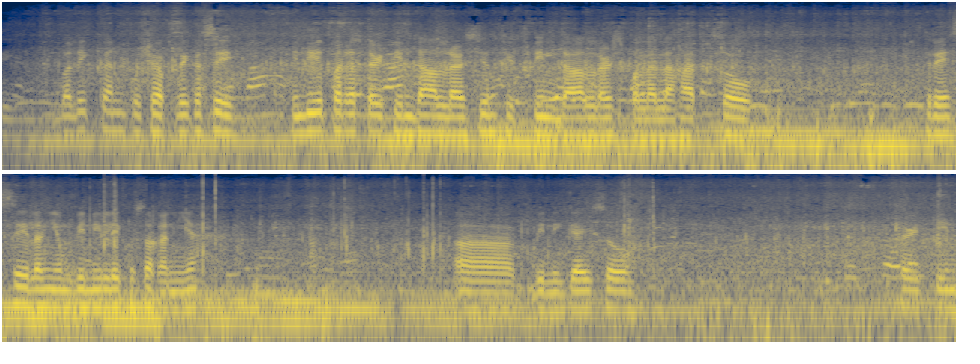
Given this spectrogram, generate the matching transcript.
13. Balikan ko siya, pre, kasi hindi para $13 yun. $15 pala lahat. So, 13 lang yung binili ko sa kanya. Ah, binigay. So, 13.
